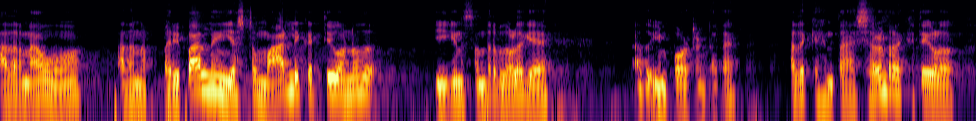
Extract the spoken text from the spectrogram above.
ಆದ್ರೆ ನಾವು ಅದನ್ನ ಪರಿಪಾಲನೆ ಎಷ್ಟು ಮಾಡ್ಲಿಕ್ಕತ್ತೀವಿ ಅನ್ನೋದು ಈಗಿನ ಸಂದರ್ಭದೊಳಗೆ ಅದು ಇಂಪಾರ್ಟೆಂಟ್ ಅದ. ಅದಕ್ಕೆ ಇಂತಹ ಶರಣರ ಕಥೆಗಳು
